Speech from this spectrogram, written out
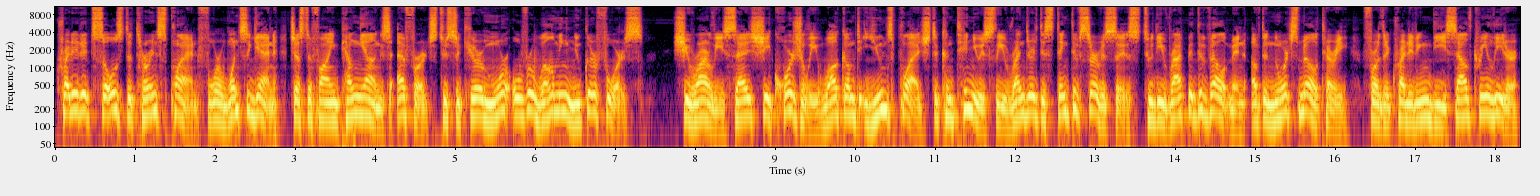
credited Seoul's deterrence plan for once again justifying Pyongyang's efforts to secure more overwhelming nuclear force. She rarely said she cordially welcomed Yoon's pledge to continuously render distinctive services to the rapid development of the North's military, further crediting the South Korean leader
